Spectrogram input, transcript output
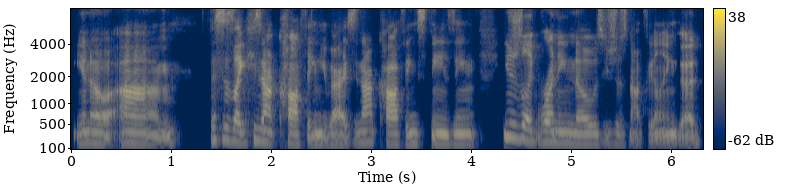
you know, um, this is like he's not coughing, you guys. He's not coughing, sneezing, usually like running nose. He's just not feeling good.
